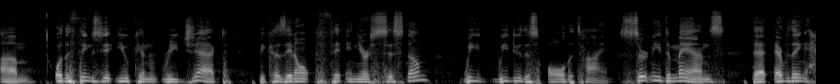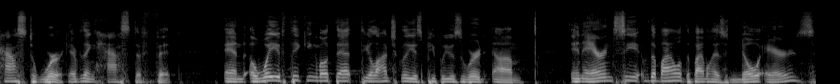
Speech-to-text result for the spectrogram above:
um, or the things that you can reject because they don't fit in your system, we, we do this all the time. Certainty demands that everything has to work, everything has to fit. And a way of thinking about that theologically is people use the word um, inerrancy of the Bible. The Bible has no errors.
